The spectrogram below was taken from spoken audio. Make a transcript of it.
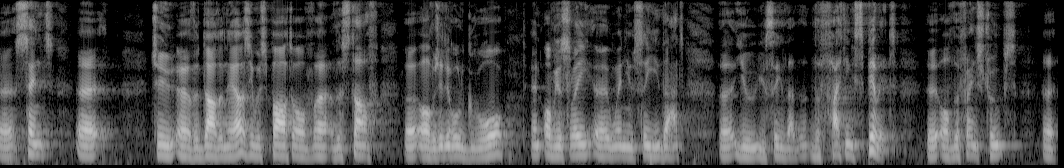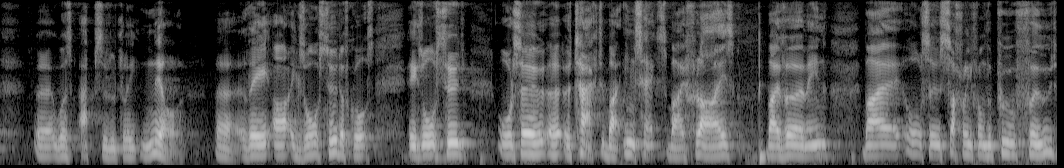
uh, sent uh, to uh, the Dardanelles. He was part of the staff of General Gouraud. And obviously, when you see that, you, you think that the fighting spirit of the French troops uh, uh, was absolutely nil. Uh, they are exhausted, of course, exhausted, also attacked by insects, by flies, by vermin, by also suffering from the poor food,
